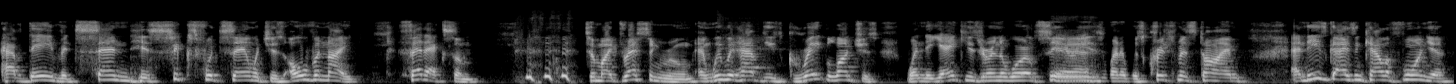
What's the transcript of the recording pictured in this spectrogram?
have David send his six foot sandwiches overnight FedEx them to my dressing room, and we would have these great lunches when the Yankees were in the World Series, yeah. when it was Christmas time. And these guys in California,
